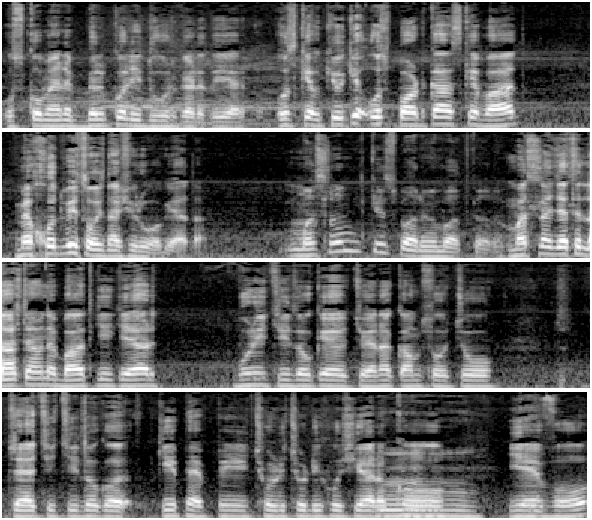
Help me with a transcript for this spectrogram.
اس کو میں نے بالکل ہی دور کر دیا۔ اس کے کیونکہ اس پوڈ کاسٹ کے بعد میں خود بھی سوچنا شروع ہو گیا تھا۔ مثلاً کس بارے میں بات کر رہے مثلا جیسے لاسٹ ٹائم ہم نے بات کی کہ یار بری چیزوں کے جو ہے نا کم سوچو جو اچھی چیزوں کو کیپ ہیپی چھوٹی چھوٹی خوشیاں رکھو ہوں۔ یہ وہ۔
